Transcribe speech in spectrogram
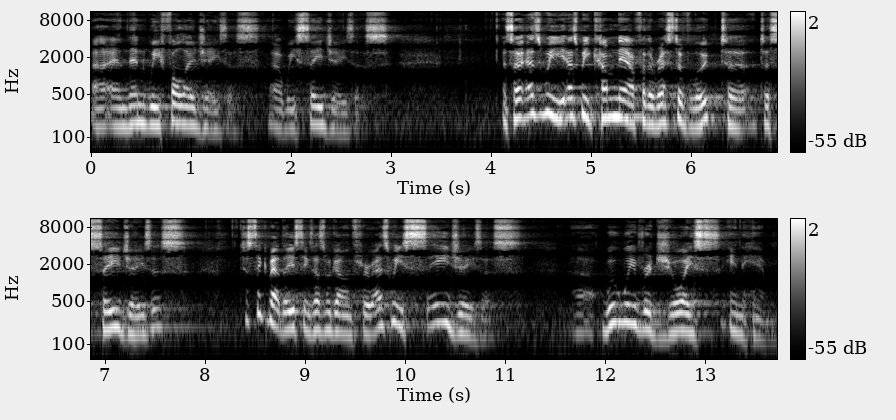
uh, and then we follow Jesus. Uh, we see Jesus. And so, as we, as we come now for the rest of Luke to, to see Jesus, just think about these things as we're going through. As we see Jesus, uh, will we rejoice in him?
